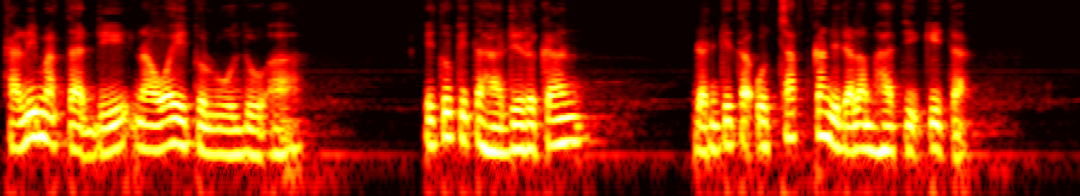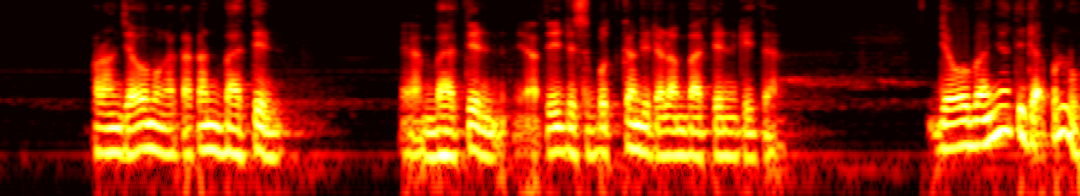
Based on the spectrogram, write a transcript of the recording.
kalimat tadi nawaitul wudu'a itu kita hadirkan dan kita ucapkan di dalam hati kita. Orang Jawa mengatakan batin. Ya, batin artinya disebutkan di dalam batin kita. Jawabannya tidak perlu.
